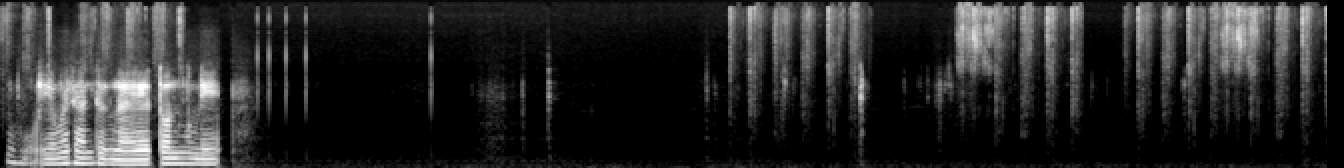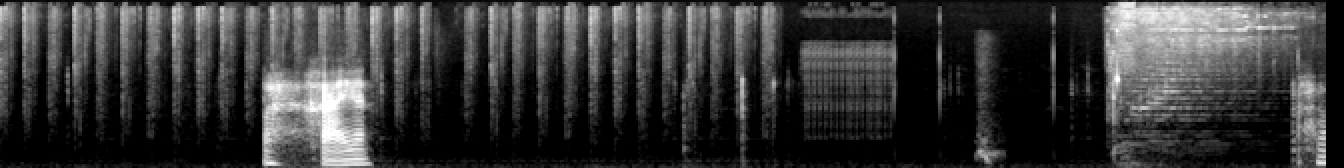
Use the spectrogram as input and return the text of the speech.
โอ้โหยังไม่ทันถึงไหนต้นพวกนี้ โขายกัน โอ้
